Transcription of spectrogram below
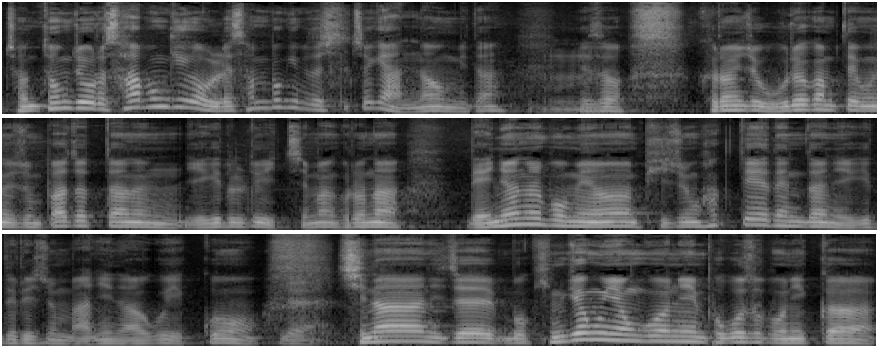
전통적으로 4분기가 원래 3분기보다 실적이 안 나옵니다. 그래서 그런 이제 우려감 때문에 좀 빠졌다는 얘기들도 있지만 그러나 내년을 보면 비중 확대해야 된다는 얘기들이 좀 많이 나오고 있고 네. 지난 이제 뭐 김경문 연구원님 보고서 보니까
